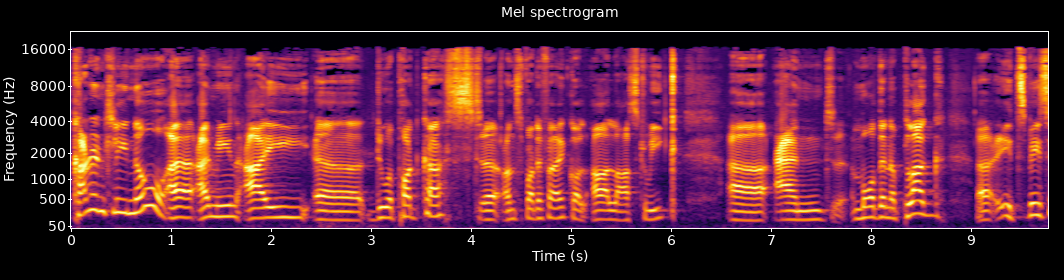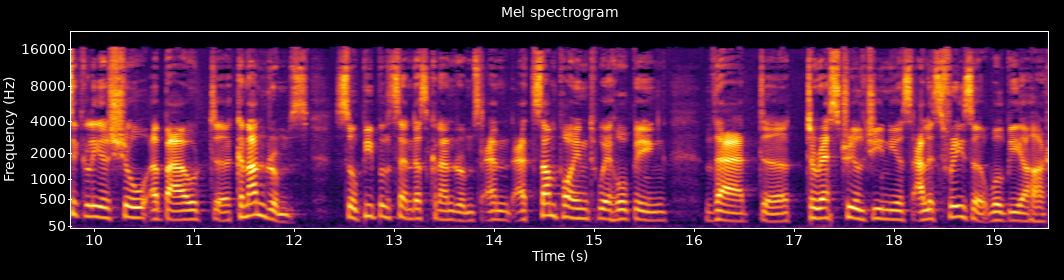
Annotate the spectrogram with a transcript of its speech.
currently no uh, i mean i uh, do a podcast uh, on spotify called our last week uh, and more than a plug, uh, it's basically a show about uh, conundrums. So people send us conundrums, and at some point, we're hoping that uh, terrestrial genius Alice Fraser will be our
